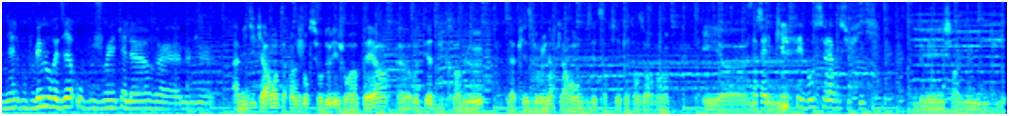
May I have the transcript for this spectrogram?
Génial. Vous pouvez nous redire où vous jouez, quelle heure, euh, le lieu à midi 40, un jour sur deux, les jours impairs, euh, au théâtre du Train Bleu, la pièce dure 1h40, vous êtes sorti à 14h20 et euh, Ça s'appelle Pile fait beau, cela vous suffit. de Mélanie Charlier et Émilie Juillet.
